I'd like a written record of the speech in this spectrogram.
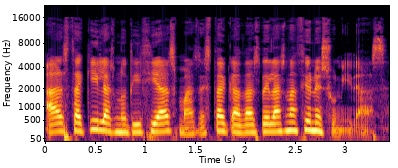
Hasta aquí las noticias más destacadas de las Naciones Unidas.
